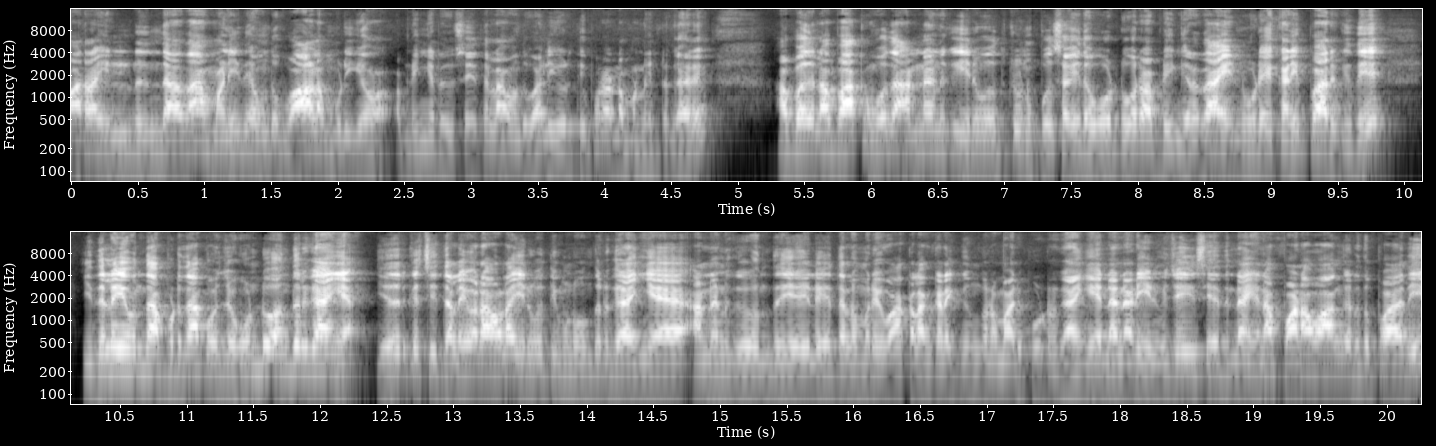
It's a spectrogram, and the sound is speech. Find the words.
மரம் இருந்தால் தான் மனிதன் வந்து வாழ முடியும் அப்படிங்கிற விஷயத்தெல்லாம் வந்து வலியுறுத்தி போராட்டம் பண்ணிட்டுருக்காரு அப்போ அதெல்லாம் பார்க்கும்போது அண்ணனுக்கு இருபது டு முப்பது சதவீத ஓட்டு வரும் அப்படிங்கிறதா என்னுடைய கணிப்பாக இருக்குது. இதுலேயும் வந்து அப்படி தான் கொஞ்சம் கொண்டு வந்திருக்காங்க. எதிர்க்கட்சி தலைவராகலாம் இருபத்தி மூணு வந்திருக்காங்க. அண்ணனுக்கு வந்து இளைய தலைமுறை வாக்கெல்லாம் கிடைக்குங்கிற மாதிரி போட்டிருக்காங்க. என்ன நடிகன் விஜய் சேர்த்துட்டாங்கன்னா பணம் வாங்குறது பாதி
